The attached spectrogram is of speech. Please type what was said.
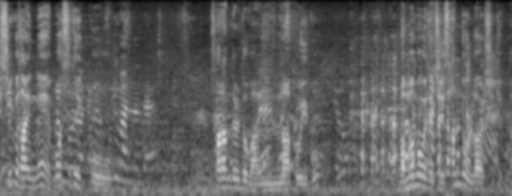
그래도 있을 거다 있네. 버스도 있고 사람들도 많아 보이고 맘만 먹으면 이제 산도 올라갈 수 있겠다.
